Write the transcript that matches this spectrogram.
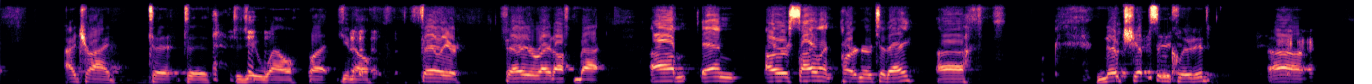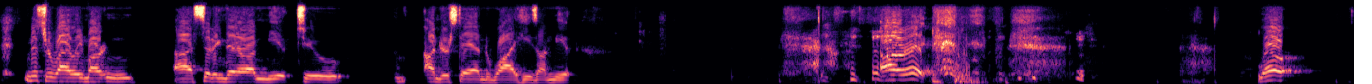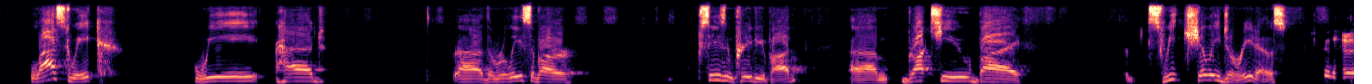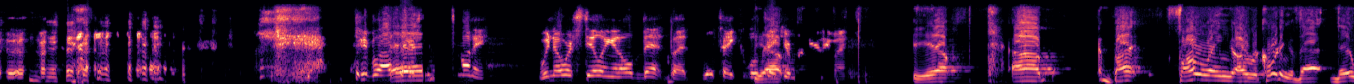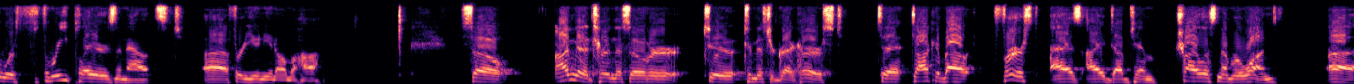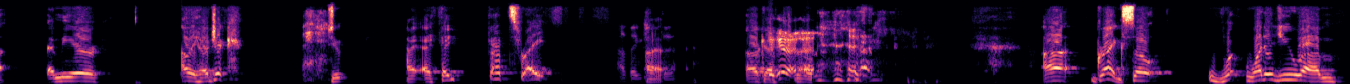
I tried to, to, to do well, but you know, failure, failure right off the bat. Um, and our silent partner today, uh, no chips included, uh, Mr. Riley Martin, uh, sitting there on mute to understand why he's on mute. All right. well, last week we had uh, the release of our season preview pod um, brought to you by sweet chili doritos People out there, And- it's funny. We know we're stealing an old bit, but we'll take we'll Yep. take your money anyway. Yep. Um, but following our recording of that, there were three players announced uh, for Union Omaha. So I'm going to turn this over to, to Mr. Greg Hurst to talk about first, as I dubbed him, trialist number one, uh, Amir Ali Hojic. Do, I, I think that's right. I think so Uh, too. Okay. Uh, Greg, so what, what did you? Um,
